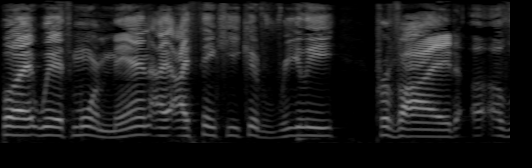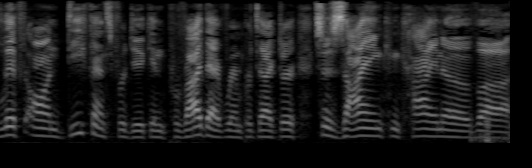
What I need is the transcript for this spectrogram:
But with more man, I, I think he could really provide a, a, lift on defense for Duke and provide that rim protector so Zion can kind of uh,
